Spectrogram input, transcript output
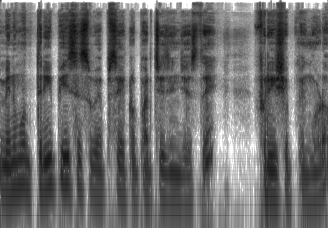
మినిమం త్రీ పీసెస్ వెబ్సైట్లో పర్చేజింగ్ చేస్తే ఫ్రీ షిప్పింగ్ కూడా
